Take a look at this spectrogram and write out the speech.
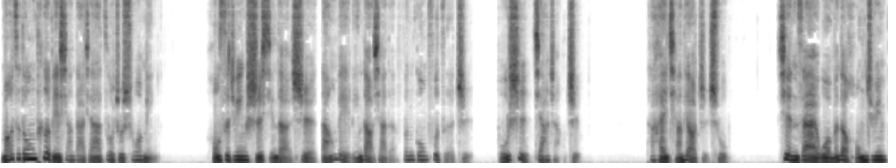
毛泽东特别向大家作出说明。红四军实行的是党委领导下的分工负责制，不是家长制。他还强调指出，现在我们的红军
